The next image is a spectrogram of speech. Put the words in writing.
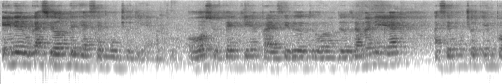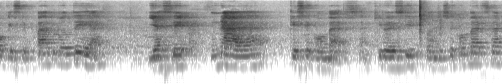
en educación desde hace mucho tiempo. O si ustedes quieren para decir de, otra manera, hace mucho tiempo que se parlotea y hace nada que se conversa. Quiero decir, cuando se conversa,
